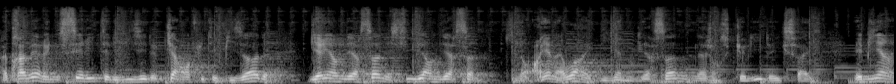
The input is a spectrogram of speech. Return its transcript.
À travers une série télévisée de 48 épisodes, Gary Anderson et Sylvia Anderson, qui n'ont rien à voir avec Gillian Anderson, l'agent Scully de X-Files. Eh bien,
